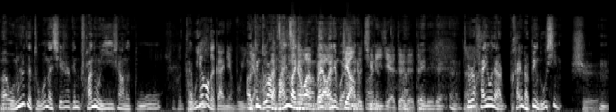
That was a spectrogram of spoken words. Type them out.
呃，我们说的毒呢，其实跟传统意义上的毒和毒药的概念不一样啊，跟毒药完完全千万不要完全不一这样的去理解，对啊对。对对对，嗯，就是还有点还有点病毒性，是，嗯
